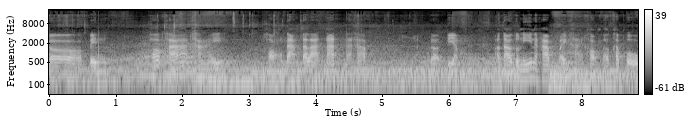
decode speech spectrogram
ก็เป็นพ่อค้าขายของตามตลาดนัดนะครับ ก็เตรียม เอาเตาตัวนี้นะครับ ไปขายของแล้วครับผม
